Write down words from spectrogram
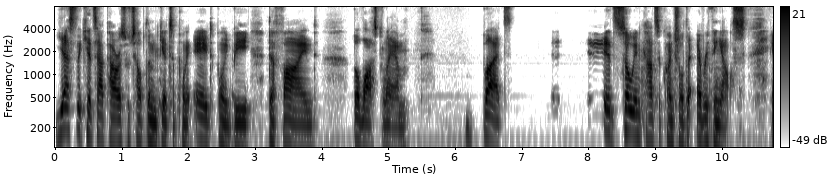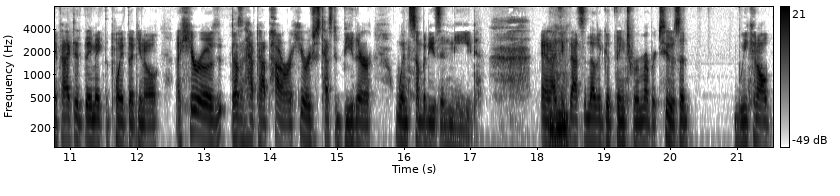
Yes, the kids have powers which help them get to point A to point B to find the lost lamb, but it's so inconsequential to everything else. In fact, it, they make the point that, you know, a hero doesn't have to have power. A hero just has to be there when somebody's in need. And mm-hmm. I think mm-hmm. that's another good thing to remember too, is that we can all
